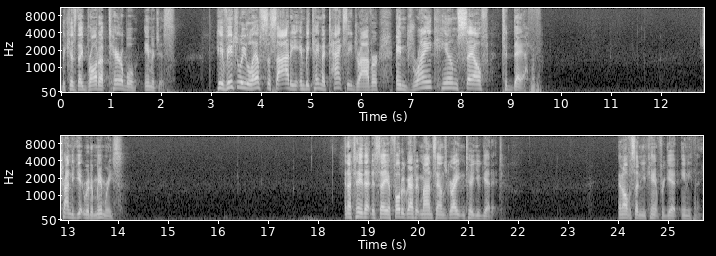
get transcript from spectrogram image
because they brought up terrible images. He eventually left society and became a taxi driver and drank himself to death, trying to get rid of memories. And I tell you that to say a photographic mind sounds great until you get it and all of a sudden you can't forget anything.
